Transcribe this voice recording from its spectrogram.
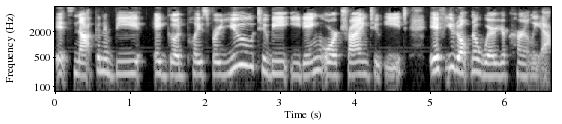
it's not going to be a good place for you to be eating or trying to eat if you don't know where you're currently at.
